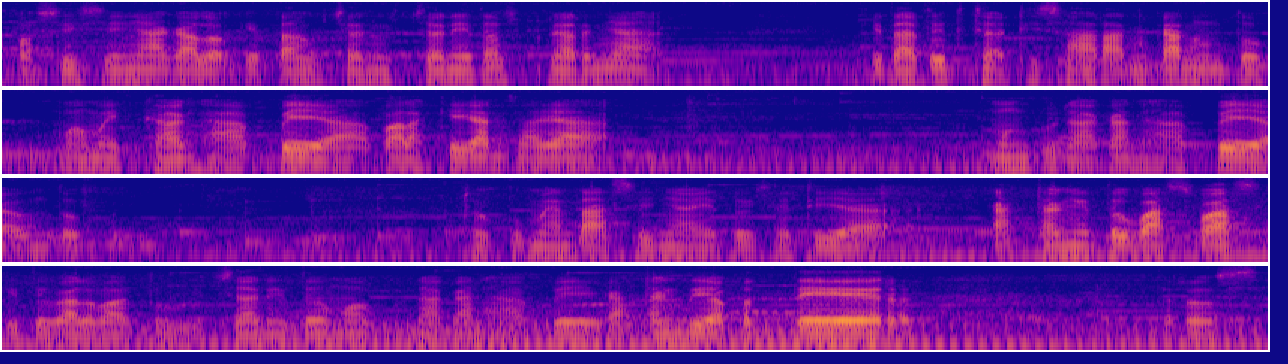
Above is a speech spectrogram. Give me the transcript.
posisinya kalau kita hujan-hujan itu sebenarnya kita itu tidak disarankan untuk memegang HP ya. Apalagi kan saya menggunakan HP ya untuk dokumentasinya itu. Jadi ya kadang itu was-was gitu kalau waktu hujan itu mau gunakan HP kadang itu ya petir. Terus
